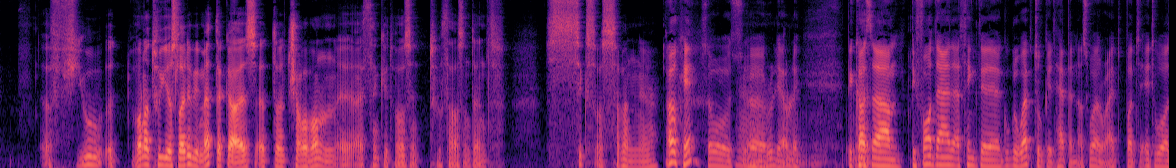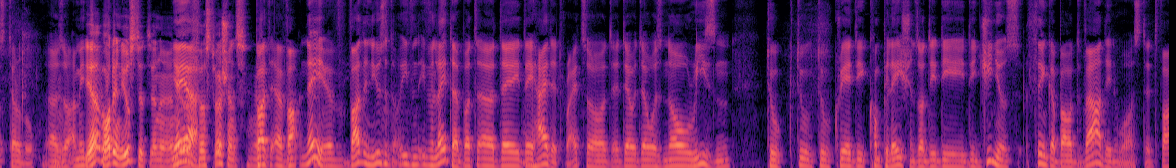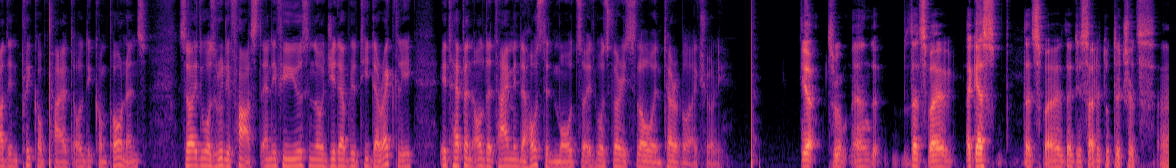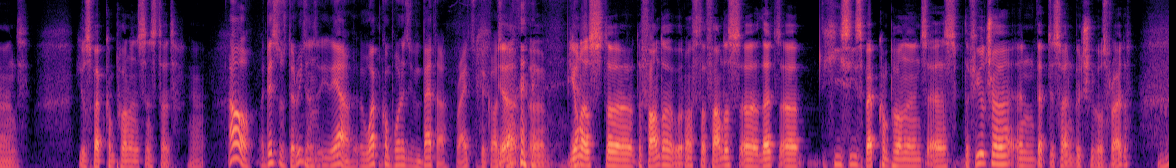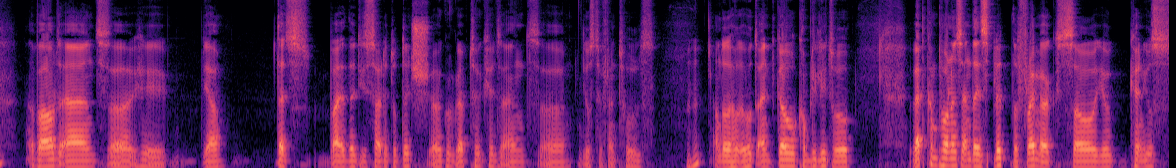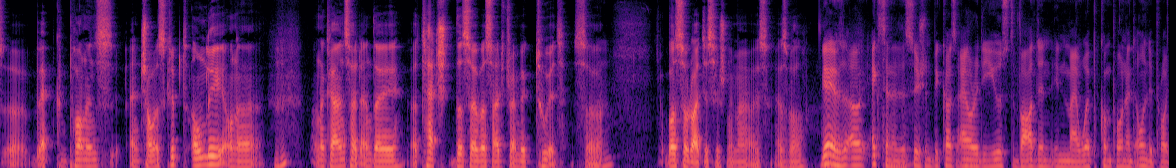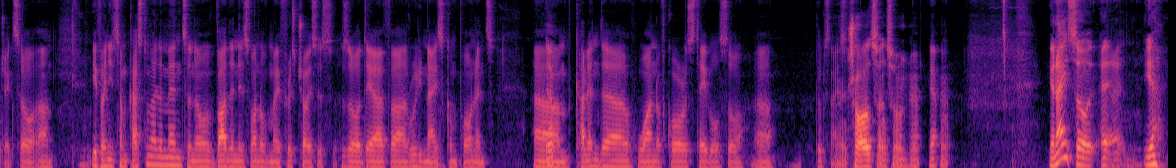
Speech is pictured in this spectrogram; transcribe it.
a few uh, one or two years later we met the guys at the Java One. Uh, I think it was in 2006 or seven. Yeah. Okay, so uh, really early. Because um, before that, I think the Google Web Toolkit happened as well, right? But it was terrible. Uh, so I mean, Yeah, Vaadin used it in, in Yeah, the first versions. yeah. But uh, Va- nee, uh, used it even even later, but uh, they they hide it, right? So th- there there was no reason to to to create the compilations. Or the the the genius thing about Vaadin was that Vaadin precompiled all the components, so it was really fast. And if you use you know GWT directly, it happened all the time in the hosted mode, so it was very slow and terrible actually. Yeah, true, and that's why I guess that's why they decided to ditch it and use web components instead. Yeah, Oh, this was the reason. Yeah, web components even better, right? Because yeah. Uh, Jonas, the the founder, one of the founders, uh, that uh, he sees web components as the future in web design, which he was right about, and uh, he, yeah, that's why they decided to ditch uh, Google Web Toolkit and uh, use different tools under the hood and go completely to web components and they split the framework so you can use uh, web components and javascript only on a on a client side and they attached the server side framework to it so it was the right decision in my eyes as well Yeah, it was an excellent decision because I already used Vaadin in my web component only project. So um, if I need some custom elements, you know, Vaadin is one of my first choices. So they have uh, really nice components. Um, Calendar one, of course, table. So uh, looks nice. and charts and so on yeah, Yeah. Yeah, nice. So uh, uh, yeah,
